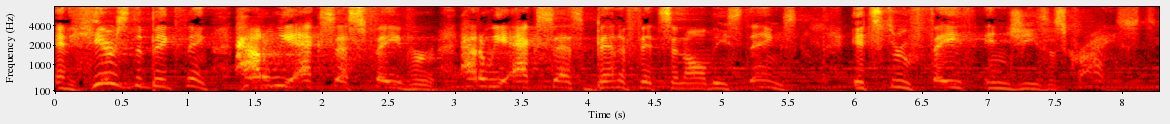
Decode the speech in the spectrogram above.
And here's the big thing how do we access favor? How do we access benefits and all these things? It's through faith in Jesus Christ.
